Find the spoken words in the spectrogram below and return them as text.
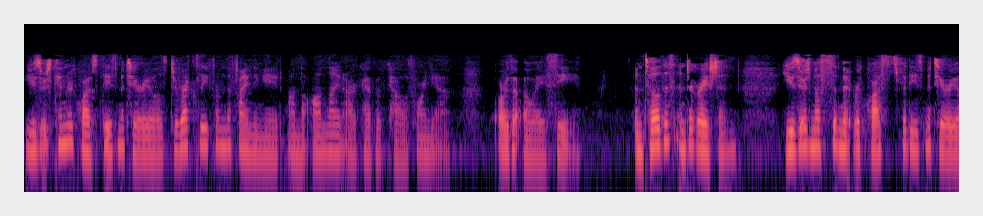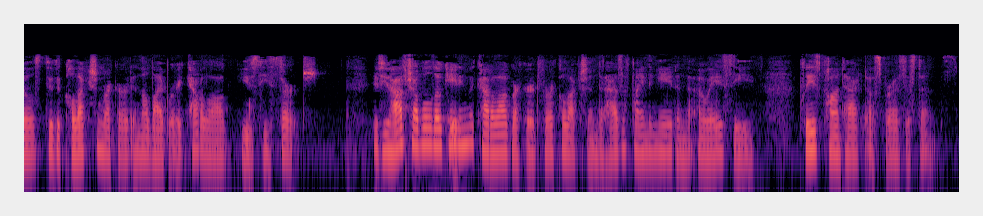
users can request these materials directly from the finding aid on the Online Archive of California, or the OAC. Until this integration, users must submit requests for these materials through the collection record in the library catalog, UC Search. If you have trouble locating the catalog record for a collection that has a finding aid in the OAC, please contact us for assistance.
